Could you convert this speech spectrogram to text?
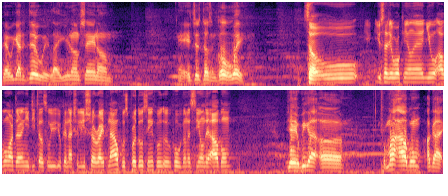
that we got to deal with. Like you know what I'm saying? Um, it just doesn't go away. So you- you said you're working on a new album. Are there any details we, you can actually share right now? Who's producing? Who who we're gonna see on the album? Yeah, we got uh, for my album, I got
